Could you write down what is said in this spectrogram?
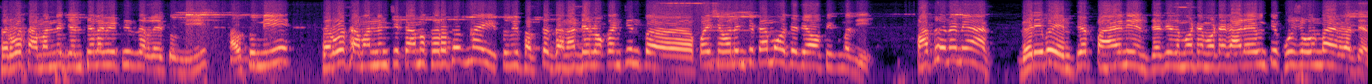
सर्वसामान्य जनतेला वेटीस धरले तुम्ही. अहो तुम्ही सर्वसामान्यांची कामं करतच नाही. तुम्ही फक्त धनाढ्य लोकांची न प- पैशावाल्यांची कामं होते त्या ऑफिस पाहतो ना मी आज गरीब येणत्यात पायाने येणत्यात तिथं मोठ्या मोठ्या गाड्या येऊन ते खुश होऊन बाहेर राहतात.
